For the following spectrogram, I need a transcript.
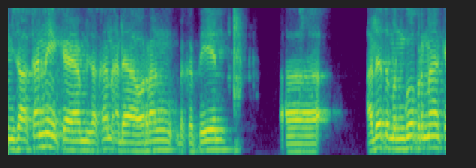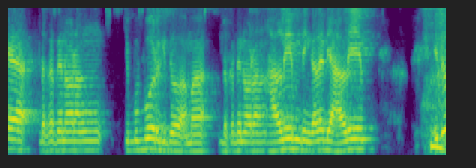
misalkan nih, kayak misalkan ada orang deketin, eh, ada temen gue pernah kayak deketin orang Cibubur gitu, sama deketin orang Halim, tinggalnya di Halim. Itu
